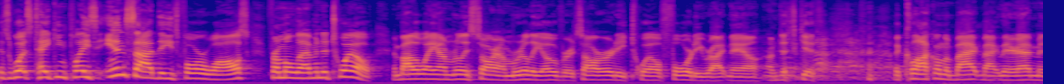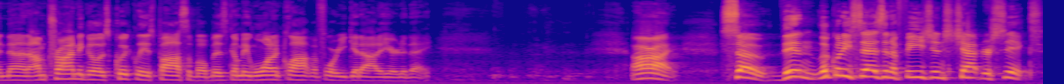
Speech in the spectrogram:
as what's taking place inside these four walls from 11 to 12. And by the way, I'm really sorry, I'm really over. It's already 12:40 right now. I'm just kidding. the clock on the back back there hasn't been done. I'm trying to go as quickly as possible, but it's going to be 1 o'clock before you get out of here today. All right. So then look what he says in Ephesians chapter 6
